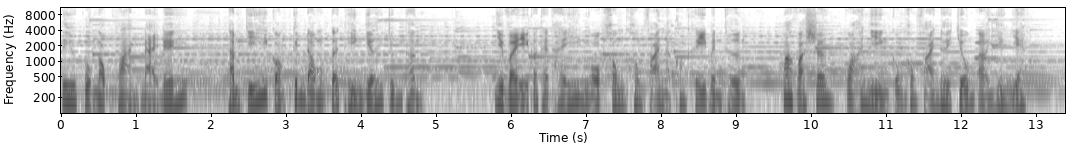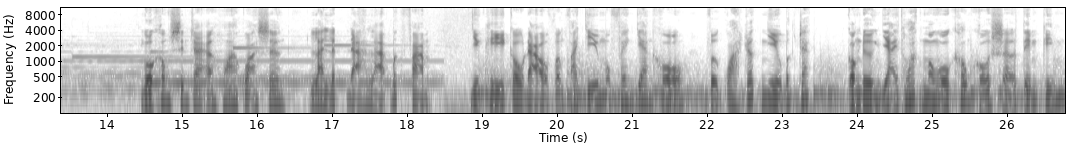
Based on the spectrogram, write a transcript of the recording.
tiêu của ngọc hoàng đại đế, thậm chí còn kinh động tới thiên giới chúng thần như vậy có thể thấy Ngộ Không không phải là con khỉ bình thường. Hoa quả sơn quả nhiên cũng không phải nơi chốn ở nhân gian. Ngộ Không sinh ra ở Hoa quả sơn, lai lịch đã là bất phàm. Nhưng khi cầu đạo vẫn phải chịu một phen gian khổ, vượt qua rất nhiều bất trắc. Con đường giải thoát mà Ngộ Không khổ sở tìm kiếm,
